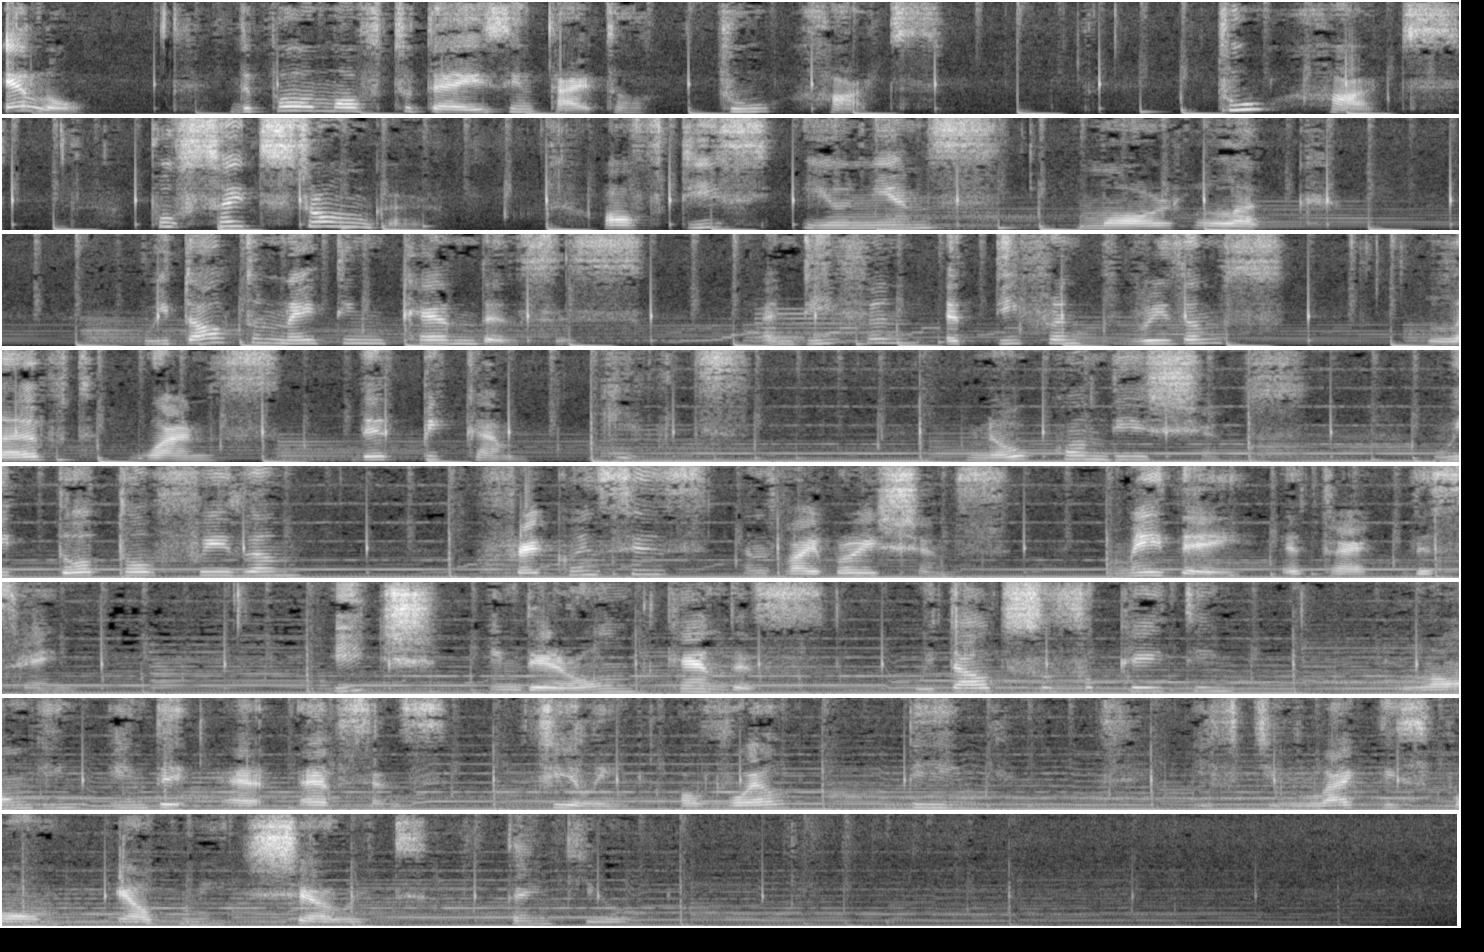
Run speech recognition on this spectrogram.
Hello! The poem of today is entitled Two Hearts. Two hearts pulsate stronger, of these unions more luck. With alternating cadences and even at different rhythms, loved ones that become gifts. No conditions with total freedom, frequencies and vibrations, may they attract the same, each in their own canvas, without suffocating, longing in the absence, feeling of well-being. If you like this poem, help me share it. Thank you.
